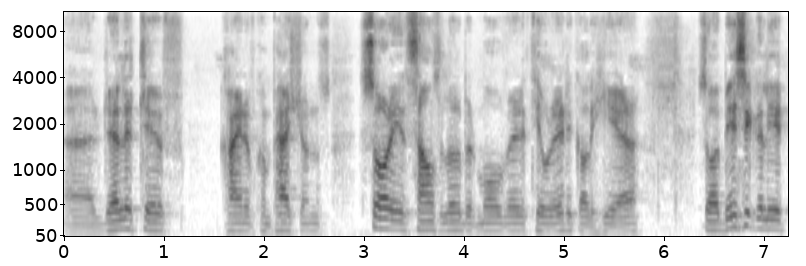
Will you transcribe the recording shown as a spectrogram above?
uh, relative kind of compassion. Sorry, it sounds a little bit more very theoretical here. So basically,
